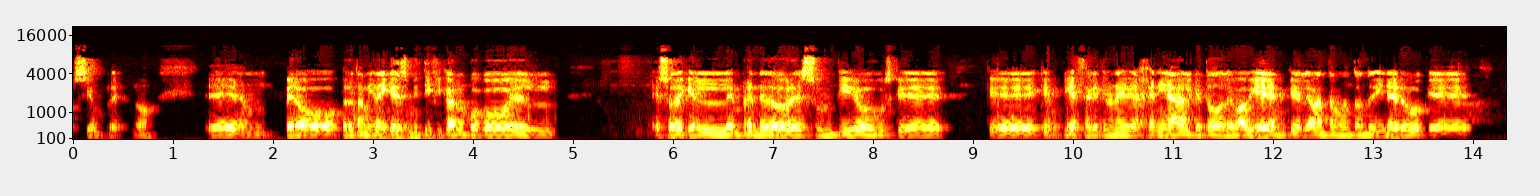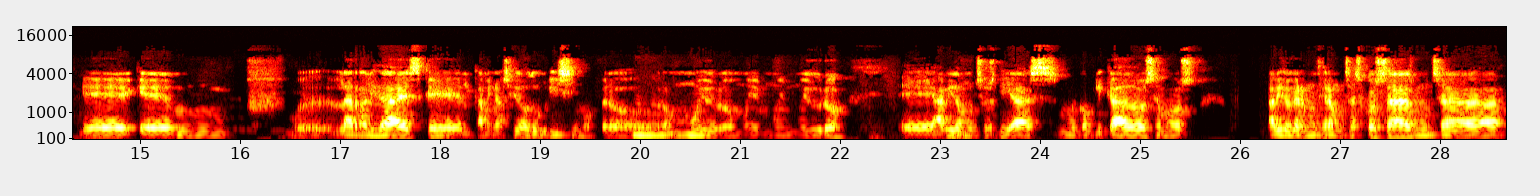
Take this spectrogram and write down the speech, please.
siempre, ¿no? Eh, pero, pero también hay que desmitificar un poco el, eso de que el emprendedor es un tío pues que, empieza, que tiene una idea genial, que todo le va bien, que levanta un montón de dinero, que, mm, la realidad es que el camino ha sido durísimo, pero, muy duro, muy, muy, muy duro. Eh, ha habido muchos días muy complicados, hemos ha habido que renunciar a muchas cosas, mucha,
